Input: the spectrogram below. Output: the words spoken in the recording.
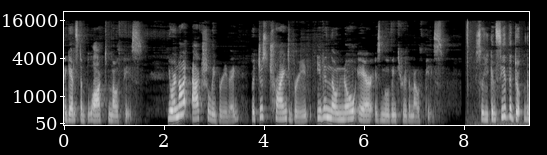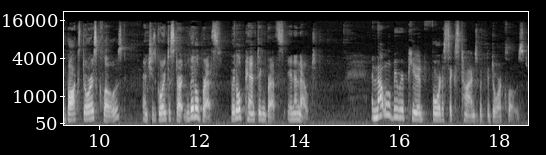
against a blocked mouthpiece. You are not actually breathing, but just trying to breathe, even though no air is moving through the mouthpiece. So you can see the, the box door is closed, and she's going to start little breaths, little panting breaths in and out. And that will be repeated four to six times with the door closed.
